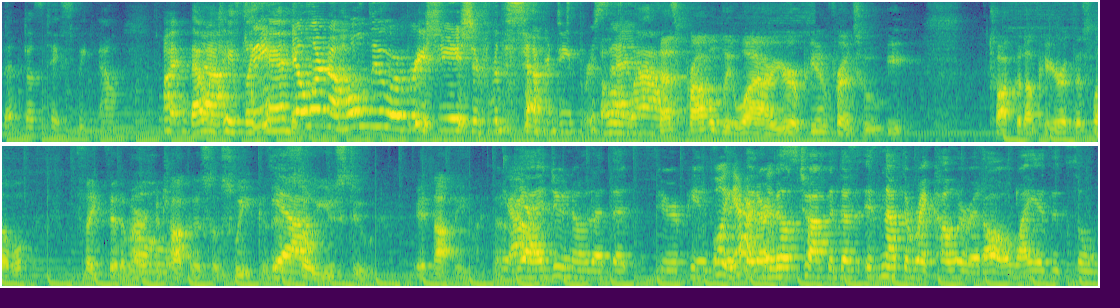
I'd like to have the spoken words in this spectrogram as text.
that does taste sweet now. I, That one tastes like See, candy. You'll learn a whole new appreciation for the 70%. Oh wow. That's probably why our European friends who eat chocolate up here at this level think that American Oh. chocolate is so sweet because Yeah. they're so used to it not being like that. Yeah. Yeah, I do know that that Europeans Well, think yeah, that our 'cause- milk chocolate does is not the right color at all. Why is it so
